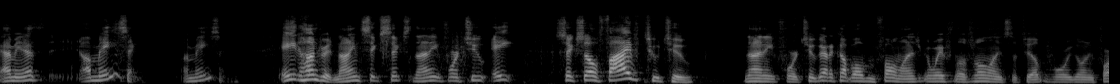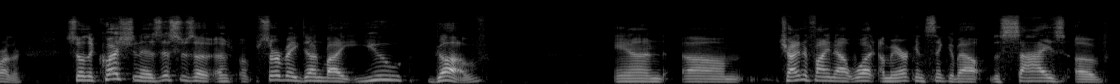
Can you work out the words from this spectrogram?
I mean, that's amazing. Amazing. 800 966 9842 860 522 9842. Got a couple open phone lines. We're going to wait for those phone lines to fill before we go any farther. So the question is this is a, a, a survey done by YouGov and um, trying to find out what Americans think about the size of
